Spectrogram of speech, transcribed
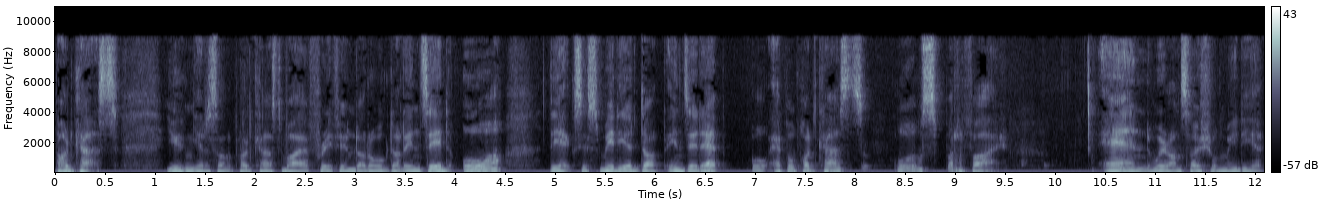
Podcasts. You can get us on a podcast via freefm.org.nz or the accessmedia.nz app or Apple Podcasts or Spotify. And we're on social media.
